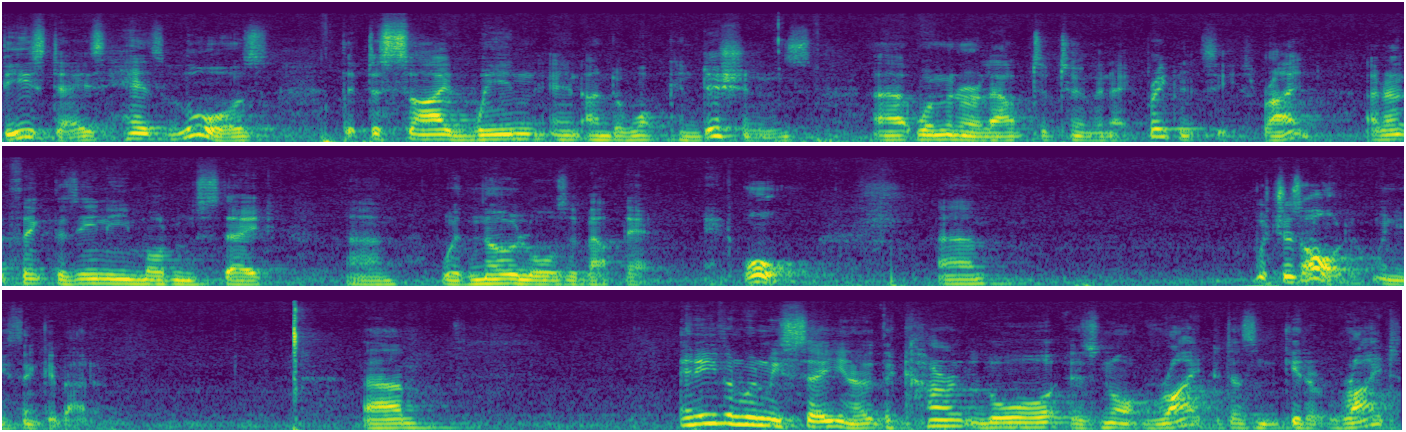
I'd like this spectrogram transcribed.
these days has laws that decide when and under what conditions uh, women are allowed to terminate pregnancies, right? I don't think there's any modern state um, with no laws about that at all, um, which is odd when you think about it. Um, and even when we say, you know, the current law is not right, it doesn't get it right,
